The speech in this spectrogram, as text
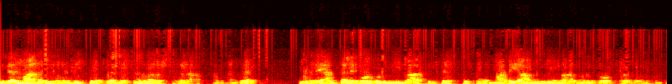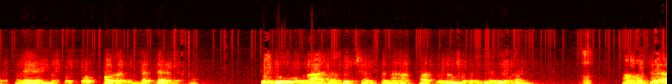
ಇಲ್ಲೇ ಮಾಲಿನ್ಯ ನದಿ ತೀರದಲ್ಲಿ ಕೆಲವು ವರ್ಷಗಳ ಆಸ್ಪತ್ರೆ ನೀನು ಯಾಕೆ ಅಲ್ಲಿಗೆ ಹೋಗಿ ನೀವು ಆತಿಥ್ಯ ಸ್ವೀಕಾರ ಮಾಡಿ, ಆಮೇಲೆ ನೀನು ಅರಮನೆಗೆ ಹೋಗ್ಬೋದು ಅಂತ ಸಲಹೆಯನ್ನು ಕೊಟ್ಟು ಅವರಲ್ಲಿಂದ ತೆರಳುತ್ತಾರೆ ಇದು ರಾಜ ದುಷ್ಯಂತನ ಪಾತ್ರದ ಮೊದಲನೇ ವಿವರಣೆ. ಆ ನಂತರ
